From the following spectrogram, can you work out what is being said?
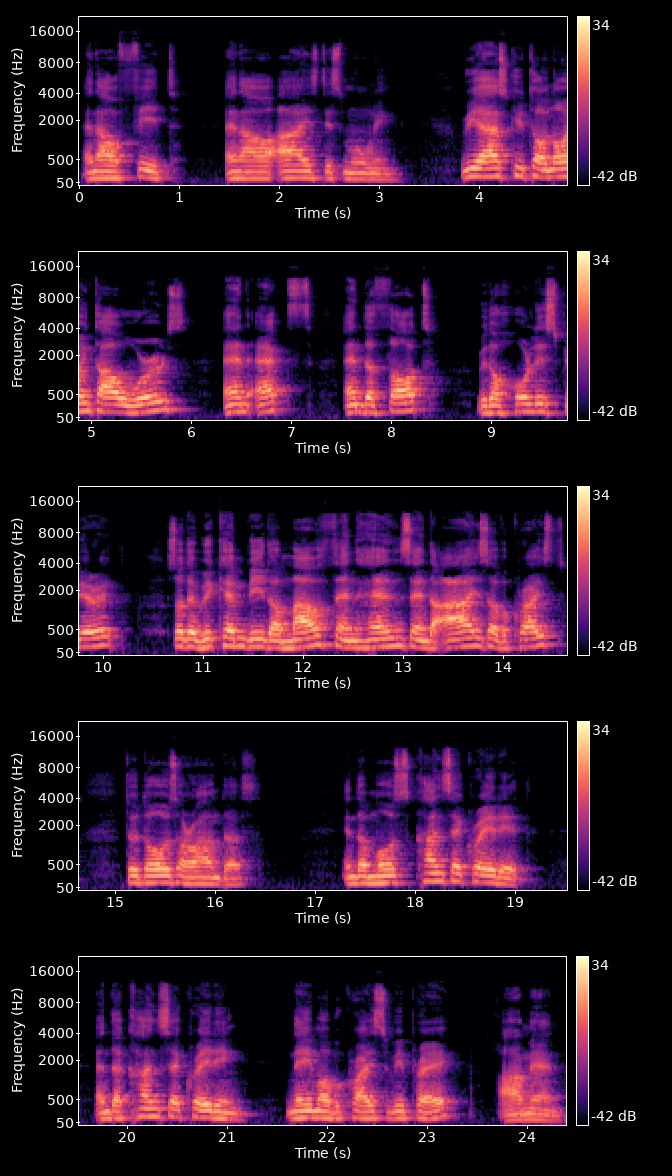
and our feet and our eyes this morning. We ask you to anoint our words and acts and the thought with the Holy Spirit so that we can be the mouth and hands and the eyes of Christ to those around us. In the most consecrated and the consecrating name of Christ we pray. Amen.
